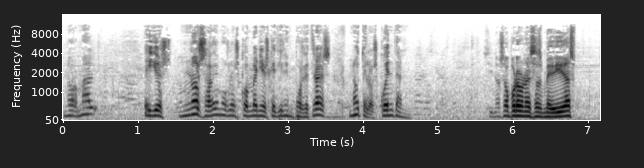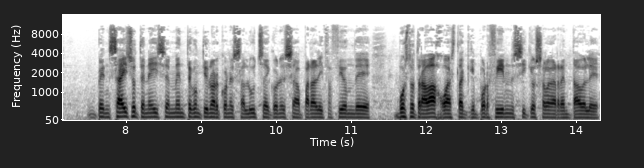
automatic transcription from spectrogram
normal. Ellos no sabemos los convenios que tienen por detrás, no te los cuentan. Si no se aprueban esas medidas, pensáis o tenéis en mente continuar con esa lucha y con esa paralización de vuestro trabajo hasta que por fin sí que os salga rentable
